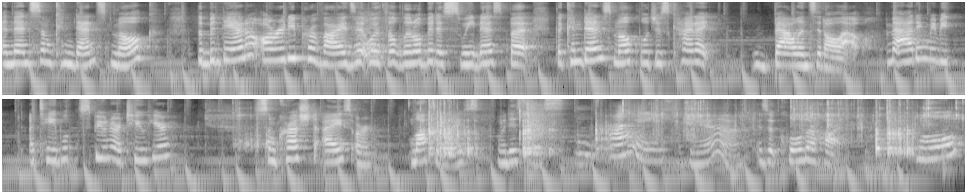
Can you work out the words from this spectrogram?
And then some condensed milk. The banana already provides it with a little bit of sweetness, but the condensed milk will just kind of balance it all out. I'm adding maybe a tablespoon or two here some crushed ice or lots of ice. What is this? Ice. Yeah. Is it cold or hot? Cold.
